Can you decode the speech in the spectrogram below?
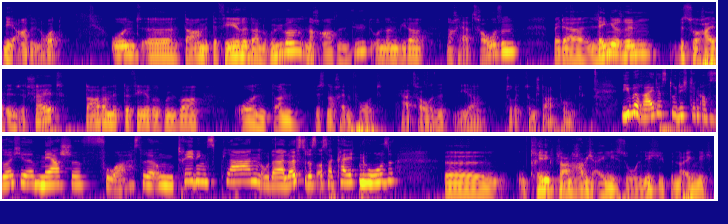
nee, Asel Nord. Und äh, da mit der Fähre dann rüber nach Asel Süd und dann wieder nach Herzhausen. Bei der längeren bis zur Halbinsel Scheid, da dann mit der Fähre rüber und dann bis nach Hemfurt Herzhausen wieder zurück zum Startpunkt. Wie bereitest du dich denn auf solche Märsche vor? Hast du da irgendeinen Trainingsplan oder läufst du das aus der kalten Hose? Äh, Trainingsplan habe ich eigentlich so nicht. Ich bin eigentlich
